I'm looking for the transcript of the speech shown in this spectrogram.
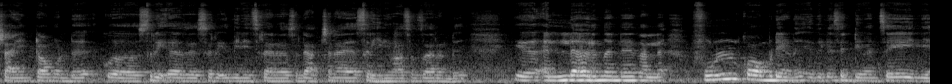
ഷൈൻ ടോം ഉണ്ട് ശ്രീ ശ്രീ വിനീത് ശ്രീനിവാസന്റെ അച്ഛനായ ശ്രീനിവാസൻ സാറുണ്ട്. എല്ലാവരും തന്നെ നല്ല ഫുൾ കോമഡിയാണ് ഇതിൽ സെന്റിമെൻസേ ഇല്ല.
